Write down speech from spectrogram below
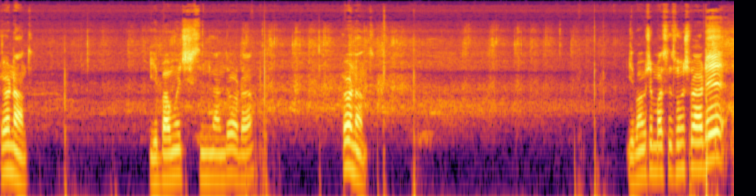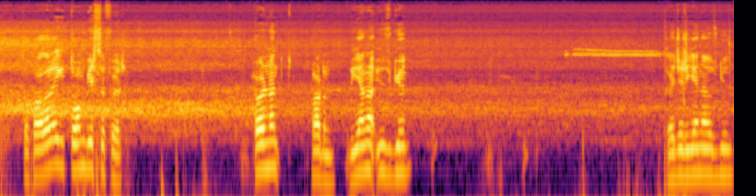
Hernand. İbrahimovic sinirlendi orada. Hernand. İbrahimovic'in baskı sonuç verdi. Top ağlara gitti 11-0. Hernand pardon. Rihanna üzgün. Kaleci Rihanna üzgün.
